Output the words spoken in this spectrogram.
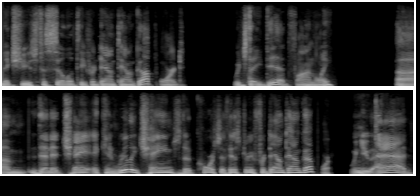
mixed use facility for downtown Gulfport, which they did finally, um, then it, cha- it can really change the course of history for downtown Gulfport. When you add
